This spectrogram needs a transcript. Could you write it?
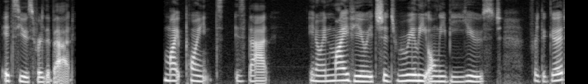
it's used for the bad. My point is that, you know, in my view, it should really only be used for the good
